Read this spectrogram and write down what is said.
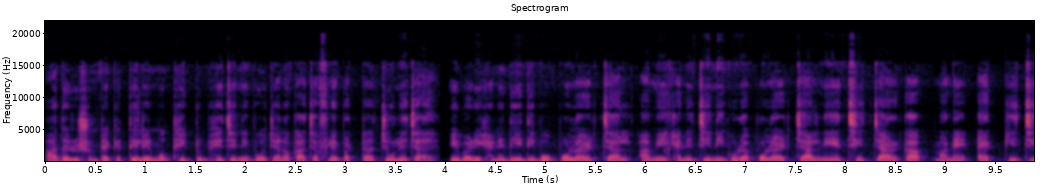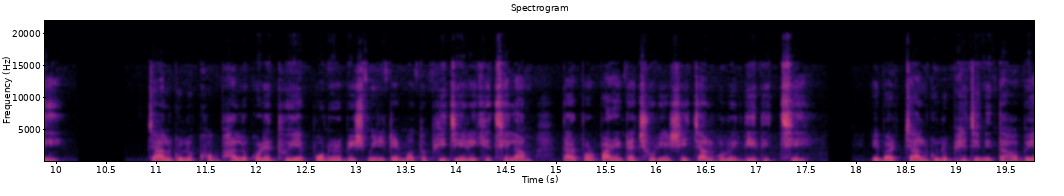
আদা রসুনটাকে তেলের মধ্যে একটু ভেজে নেব যেন কাঁচা ফ্লেভারটা চলে যায়। এবার এখানে দিয়ে দিব পোলায়ের চাল। আমি এখানে চিনি গুঁড়া পোলায়ের চাল নিয়েছি চার কাপ মানে এক কেজি। চালগুলো খুব ভালো করে ধুয়ে পনেরো বিশ মিনিটের মতো ভিজিয়ে রেখেছিলাম। তারপর পানিটা ঝরিয়ে সেই চালগুলোই দিয়ে দিচ্ছি। এবার চালগুলো ভেজে নিতে হবে।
